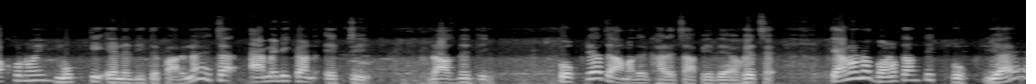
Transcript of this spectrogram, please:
কখনোই মুক্তি এনে দিতে পারে না, এটা আমেরিকান একটি রাজনৈতিক প্রক্রিয়া যা আমাদের ঘাড়ে চাপিয়ে দেওয়া হয়েছে। কেননা গণতান্ত্রিক প্রক্রিয়ায়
